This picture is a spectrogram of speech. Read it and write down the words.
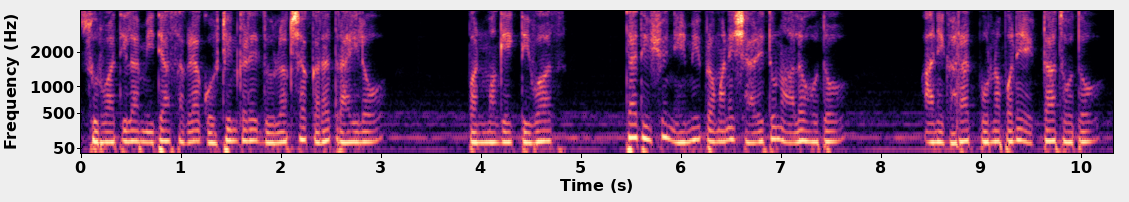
सुरुवातीला मी त्या सगळ्या गोष्टींकडे दुर्लक्ष करत राहिलो पण मग एक दिवस त्या दिवशी नेहमीप्रमाणे शाळेतून आलो होतो आणि घरात पूर्णपणे एकटाच होतो.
